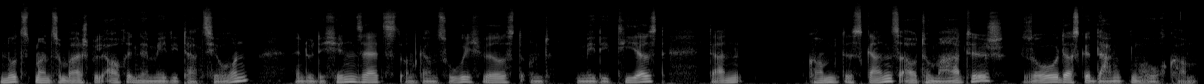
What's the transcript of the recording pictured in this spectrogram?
nutzt man zum Beispiel auch in der Meditation. Wenn du dich hinsetzt und ganz ruhig wirst und meditierst, dann kommt es ganz automatisch so, dass Gedanken hochkommen.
